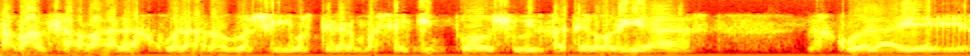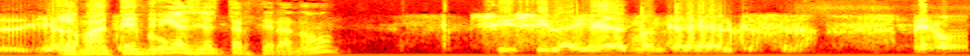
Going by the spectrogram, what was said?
avanza más la escuela, ¿no? Conseguimos tener más equipos, subir categorías, la escuela y, y el... el y mantendrías el tercera, ¿no? Sí, sí, la idea es mantener el tercera. Pero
